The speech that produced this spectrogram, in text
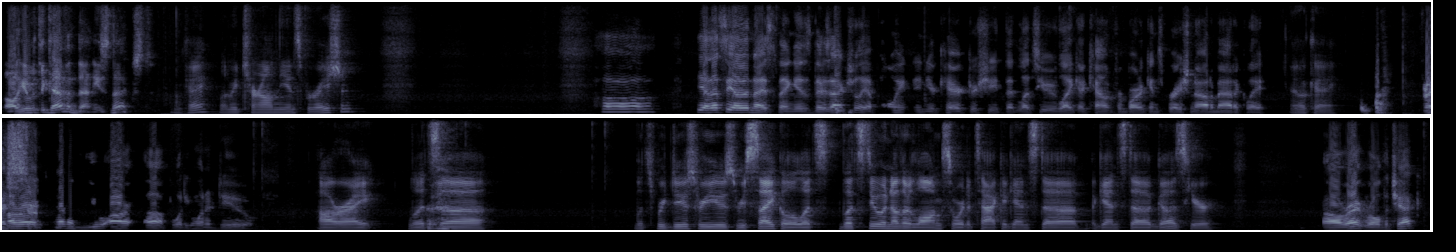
I'll give it to Kevin then. He's next. Okay, let me turn on the inspiration. Uh, yeah, that's the other nice thing is there's actually a point in your character sheet that lets you like account for bardic inspiration automatically. Okay. All right, Kevin, you are up. What do you want to do? All right. Let's uh let's reduce, reuse, recycle. Let's let's do another longsword attack against uh against uh Guz here. All right, roll the check.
